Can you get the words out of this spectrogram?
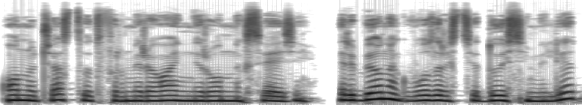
Он участвует в формировании нейронных связей. Ребенок в возрасте до 7 лет,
